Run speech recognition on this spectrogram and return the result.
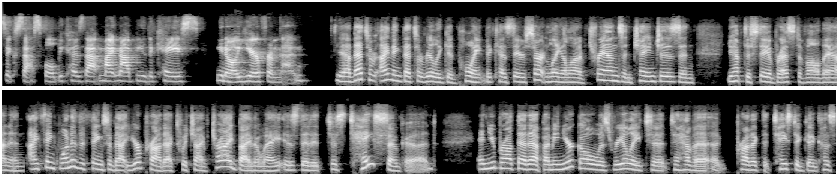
successful because that might not be the case you know a year from then yeah that's a, i think that's a really good point because there's certainly a lot of trends and changes and you have to stay abreast of all that. And I think one of the things about your product, which I've tried, by the way, is that it just tastes so good. And you brought that up. I mean, your goal was really to to have a, a product that tasted good because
